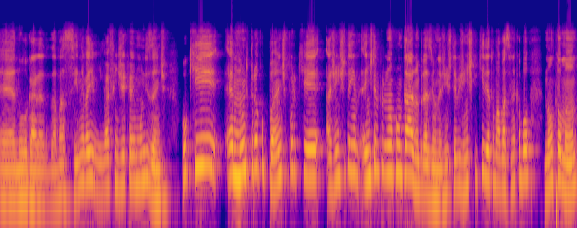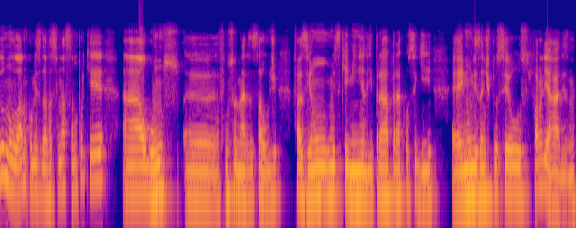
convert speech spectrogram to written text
é, no lugar da, da, vacina e vai, vai fingir que é imunizante. O que é muito preocupante porque a gente tem a gente teve problema contrário no Brasil, né? A gente teve gente que queria tomar vacina acabou não tomando no, lá no começo da vacinação porque alguns uh, funcionários da saúde faziam um esqueminha ali para conseguir é, imunizante para os seus familiares, né?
